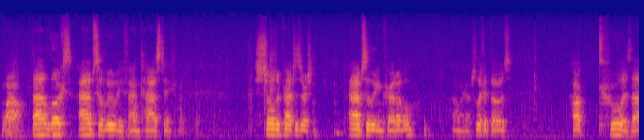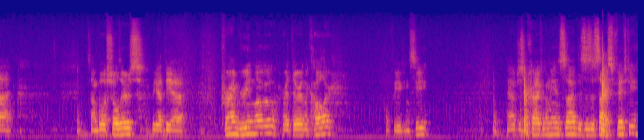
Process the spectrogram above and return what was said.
Wow, that looks absolutely fantastic. Shoulder patches are absolutely incredible. Oh my gosh, look at those. How cool is that? It's on both shoulders. We got the uh, prime green logo right there in the collar. Hopefully you can see. Now just cracking on the inside. This is a size 50.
